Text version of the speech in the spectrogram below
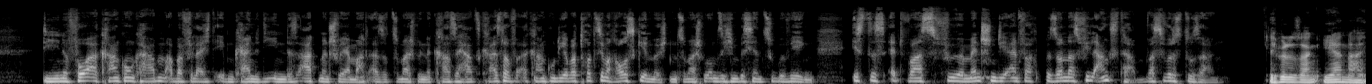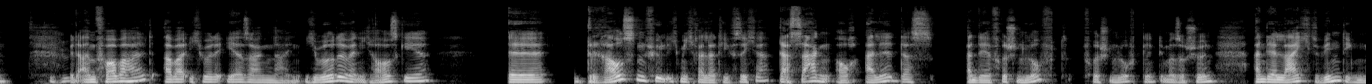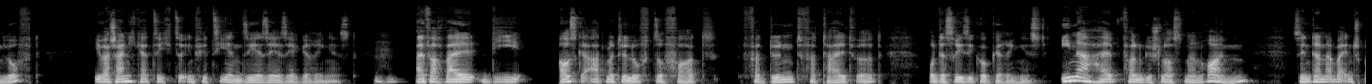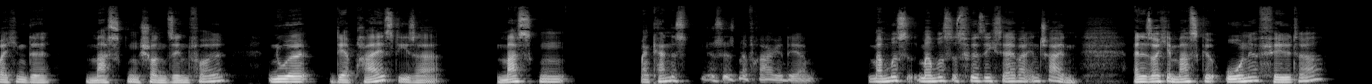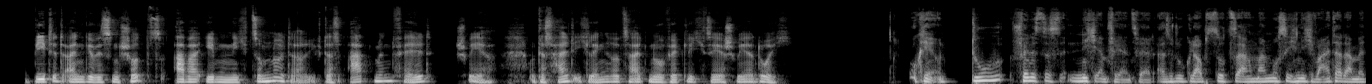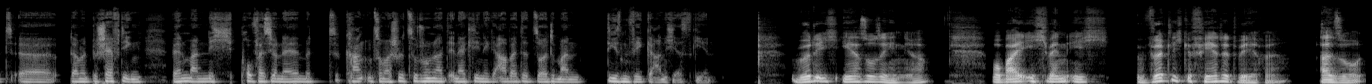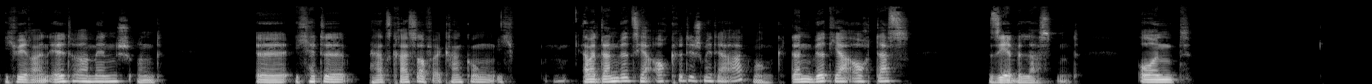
die eine Vorerkrankung haben, aber vielleicht eben keine, die ihnen das Atmen schwer macht, also zum Beispiel eine krasse Herz-Kreislauf-Erkrankung, die aber trotzdem rausgehen möchten, zum Beispiel um sich ein bisschen zu bewegen. Ist es etwas für Menschen, die einfach besonders viel Angst haben? Was würdest du sagen? Ich würde sagen eher nein. Mhm. Mit einem Vorbehalt, aber ich würde eher sagen nein. Ich würde, wenn ich rausgehe, äh, draußen fühle ich mich relativ sicher. Das sagen auch alle, dass an der frischen Luft, frischen Luft klingt immer so schön, an der leicht windigen Luft die Wahrscheinlichkeit, sich zu infizieren, sehr, sehr, sehr gering ist. Mhm. Einfach weil die ausgeatmete Luft sofort verdünnt, verteilt wird und das Risiko gering ist. Innerhalb von geschlossenen Räumen sind dann aber entsprechende Masken schon sinnvoll. Nur der Preis dieser Masken, man kann es, es ist eine Frage der, man muss, man muss es für sich selber entscheiden. Eine solche Maske ohne Filter bietet einen gewissen Schutz, aber eben nicht zum Nulltarif. Das Atmen fällt schwer. Und das halte ich längere Zeit nur wirklich sehr schwer durch. Okay, und du findest es nicht empfehlenswert. Also du glaubst sozusagen, man muss sich nicht weiter damit, äh, damit beschäftigen. Wenn man nicht professionell mit Kranken zum Beispiel zu tun hat, in der Klinik arbeitet, sollte man diesen Weg gar nicht erst gehen. Würde ich eher so sehen, ja. Wobei ich, wenn ich wirklich gefährdet wäre, also ich wäre ein älterer Mensch und äh, ich hätte Herz-Kreislauf-Erkrankungen, ich, aber dann wird's ja auch kritisch mit der Atmung. Dann wird ja auch das sehr belastend. Und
